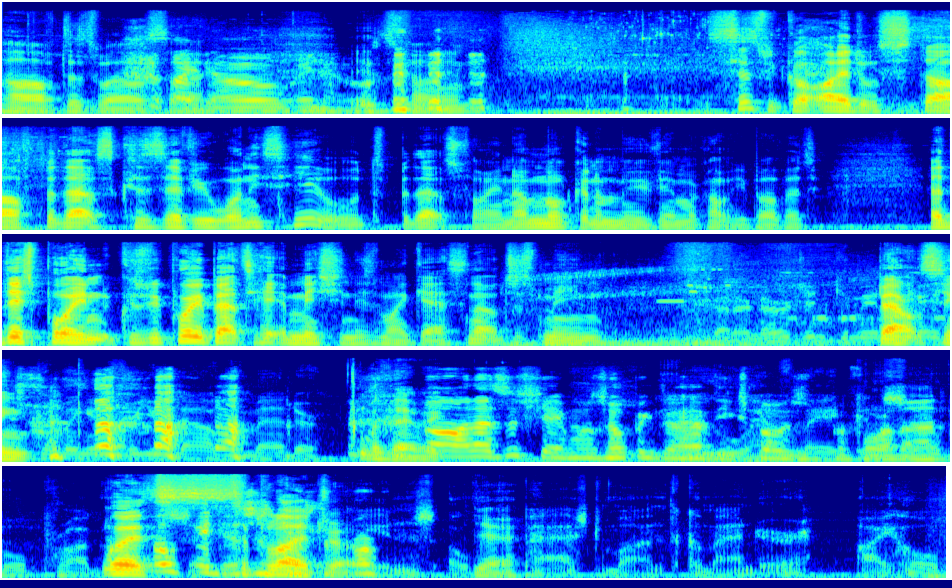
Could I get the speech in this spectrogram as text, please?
halved as well, so I know, I know. it's fine. It says we've got idle staff, but that's because everyone is healed. But that's fine. I'm not going to move him. I can't be bothered. At this point, because we're probably about to hit a mission, is my guess, and that'll just mean. Got an urgent communication Bouncing. coming in for you now, Well, there we oh, that's a shame. I was hoping to have the You explosives made before that. progress Well, it's Oh, wait, supply drop. Yeah. past month, Commander. I hope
